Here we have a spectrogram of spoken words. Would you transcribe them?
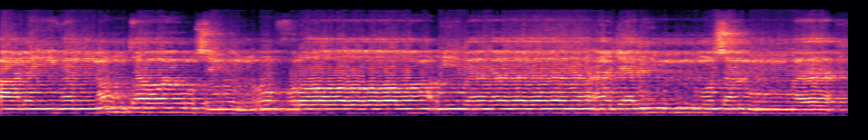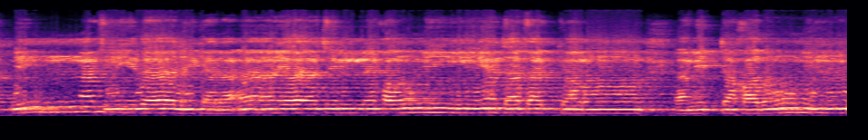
عليها الموت ويرسل الأخرى أم اتخذوا من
